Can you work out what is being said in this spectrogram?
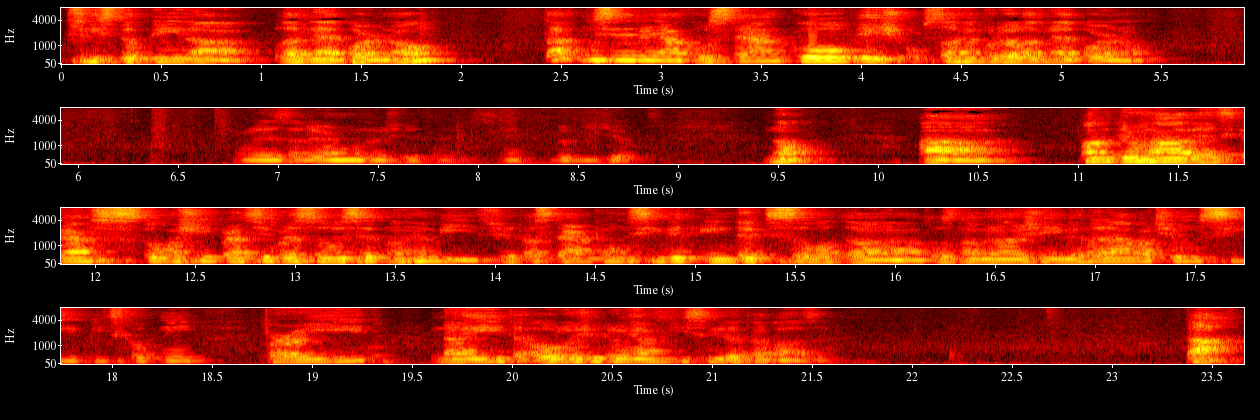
přístupný na levné porno, tak musíte mít nějakou stránku, jejíž obsahem bude levné porno. On je zadarmo, takže to je vlastně blbý. No a pak druhá věc, která s tou vaší prací bude souviset mnohem víc, že ta stránka musí být indexovatelná, to znamená, že její vyhledávač musí být schopný projít, najít a uložit do nějaké své databáze. Tak,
